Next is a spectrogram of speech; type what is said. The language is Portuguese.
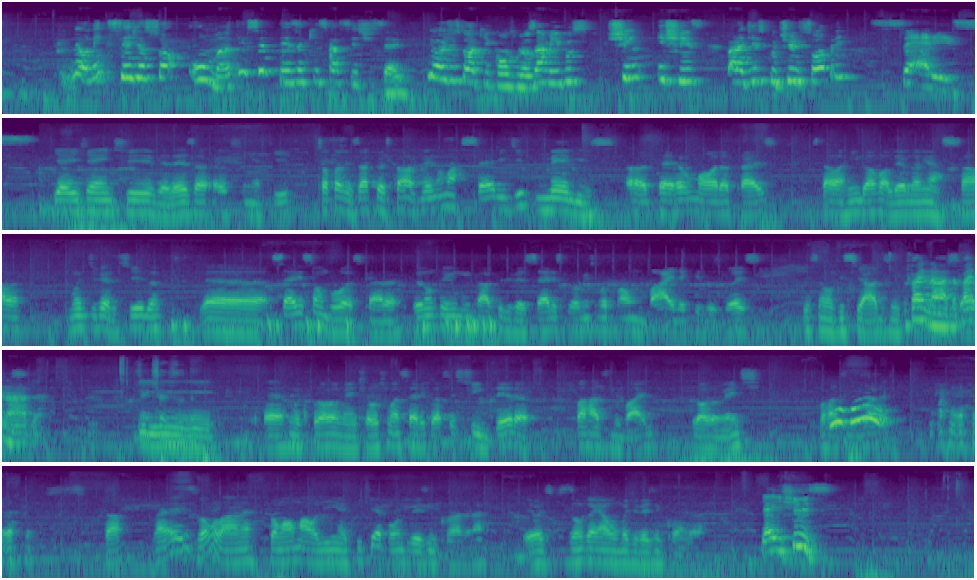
Meu, nem que seja só uma, eu tenho certeza que você assiste série. E hoje estou aqui com os meus amigos Shin e X para discutir sobre séries. E aí, gente, beleza? É o Shin aqui. Só para avisar que eu estava vendo uma série de memes até uma hora atrás. Estava rindo a valer na minha sala, muito divertido. É, séries são boas, cara. Eu não tenho muito hábito de ver séries, provavelmente vou tomar um baile aqui dos dois que são viciados em. Vai nada, vai nada. E, é, muito provavelmente. A última série que eu assisti inteira, Barrados no Baile, provavelmente. Barrados no Baile. tá? Mas vamos lá, né? Tomar uma aulinha aqui que é bom de vez em quando, né? Eles precisam ganhar uma de vez em quando, né? E aí, X?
